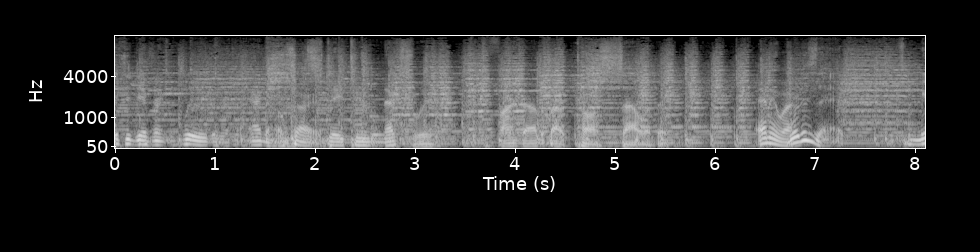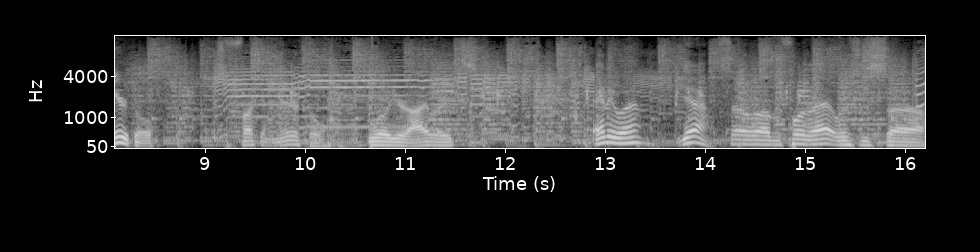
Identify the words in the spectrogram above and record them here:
It's a different, completely different thing. I know, sorry. Stay tuned next week to find out about toss salading. Anyway. What is that? It's a miracle. fucking miracle. Blow your eyelids. Anyway, yeah. So uh, before that was this uh,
